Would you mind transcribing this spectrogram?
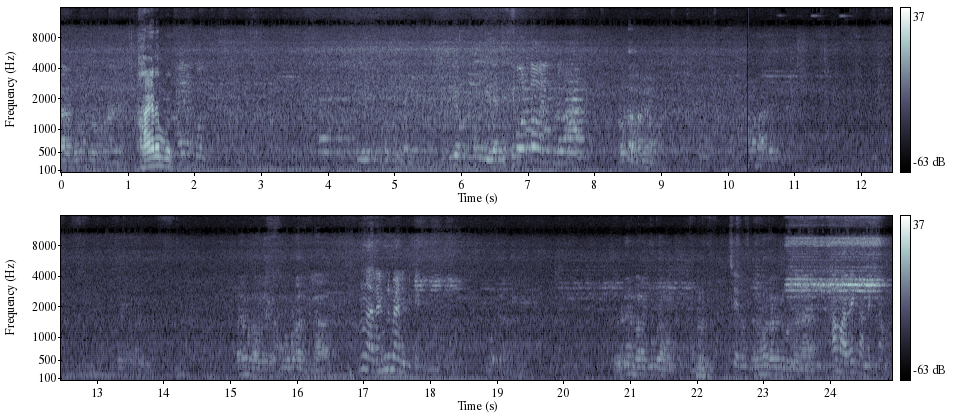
ஆயிரம் போதும் ஆயிரம் போதும் இது கொடுக்க முடியாது இதுவே கொடுக்க முடியாது ஃபோட்டோ அனுப்பிவிடவா ம் நான் ரெண்டுமே அனுப்பிட்டேன். சரி ஆமாம் அதே கனெக்ட் ஆகும்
